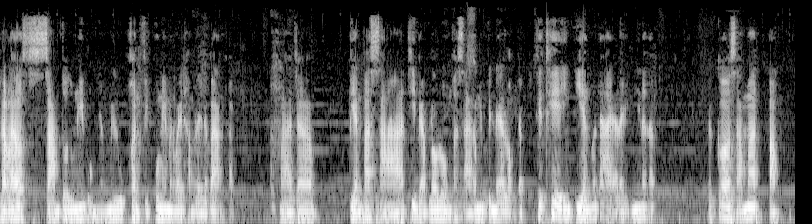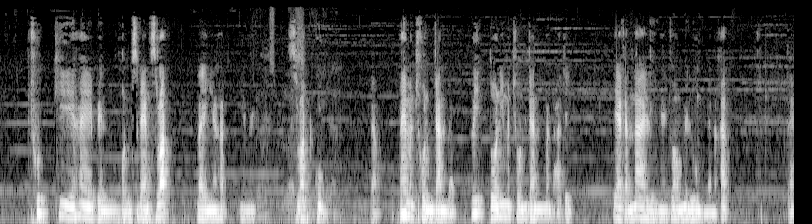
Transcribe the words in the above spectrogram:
หลักแล้วสามตัวตรงนี้ผมยังไม่รู้คอนฟิกพวกนี้มันไว้ทำอะไรได้บ้างครับอาจจะเปลี่ยนภาษาที่แบบเราลงภาษาแล้วมันเป็นไดร์ล็อกแบบเท่ๆเอียงๆก็ได้อะไรอย่างนี้นะครับ แล้วก็สามารถปรับชุดที่ให้เป็นผลแสดงสล็อตอะไรอย่างเงี้ยครับเห็นไหมสล็อตกรุ๊ปแบบให้มันชนกันแบบเฮ้ยตัวนี้มันชนกันมันอาจจะแยกกันได้หรือไงก็ไม่รู้เหมือนกันนะครับ แต่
